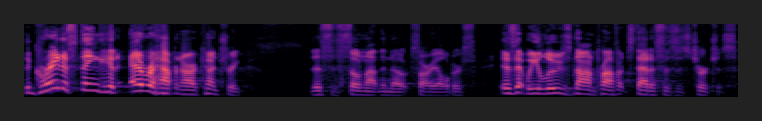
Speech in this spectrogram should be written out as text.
The greatest thing that could ever happen in our country, this is so not the note, sorry, elders, is that we lose nonprofit statuses as churches.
